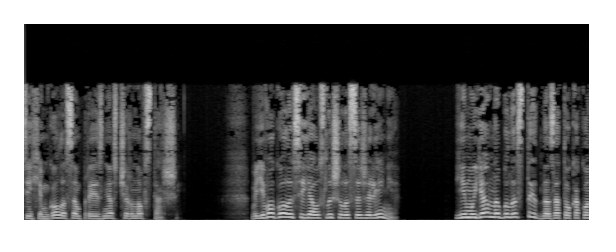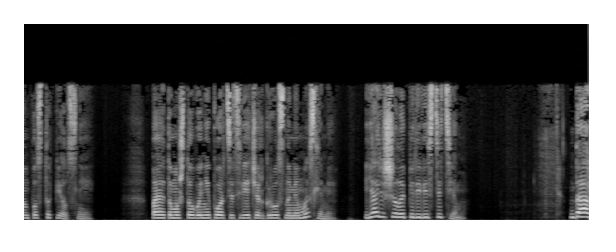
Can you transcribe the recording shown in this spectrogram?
Тихим голосом произнес Чернов-старший. В его голосе я услышала сожаление. Ему явно было стыдно за то, как он поступил с ней. Поэтому, чтобы не портить вечер грустными мыслями, я решила перевести тему. «Да»,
